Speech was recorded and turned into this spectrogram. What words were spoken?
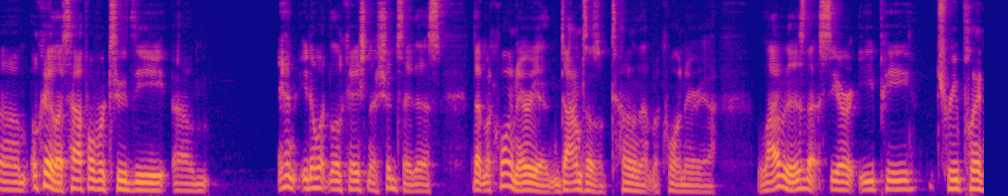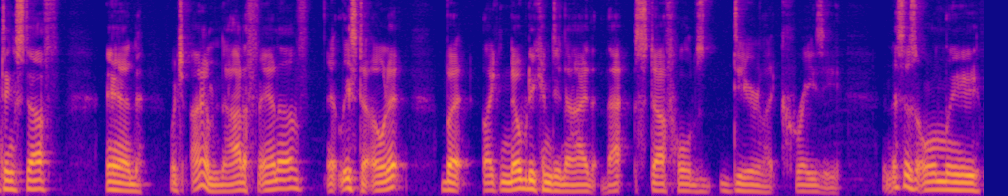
Um, okay, let's hop over to the um, and you know what location I should say this that Maquon area, Don has a ton of that Maquon area. A lot of it is that CREP tree planting stuff, and which I am not a fan of, at least to own it. But like nobody can deny that that stuff holds deer like crazy. And this is only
